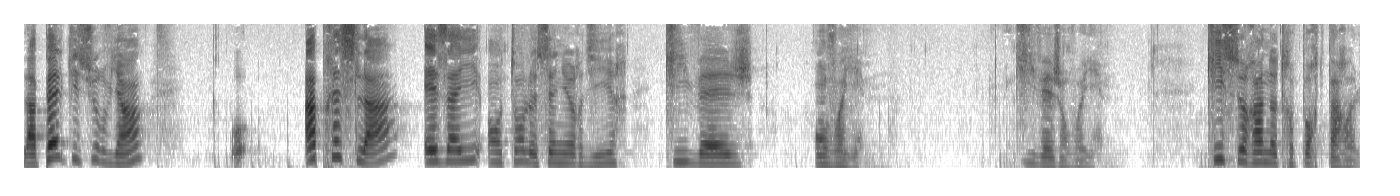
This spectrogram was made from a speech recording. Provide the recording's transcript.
l'appel qui survient. Après cela, Ésaïe entend le Seigneur dire Qui vais-je envoyer? Qui vais-je envoyer? Qui sera notre porte-parole?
